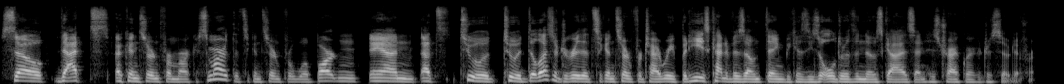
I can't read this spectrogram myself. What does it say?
So that's a concern for Marcus Smart. That's a concern for Will Barton, and that's to a to a lesser degree that's a concern for Tyreke. But he's kind of his own thing because he's older than those guys and his track record is so different.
